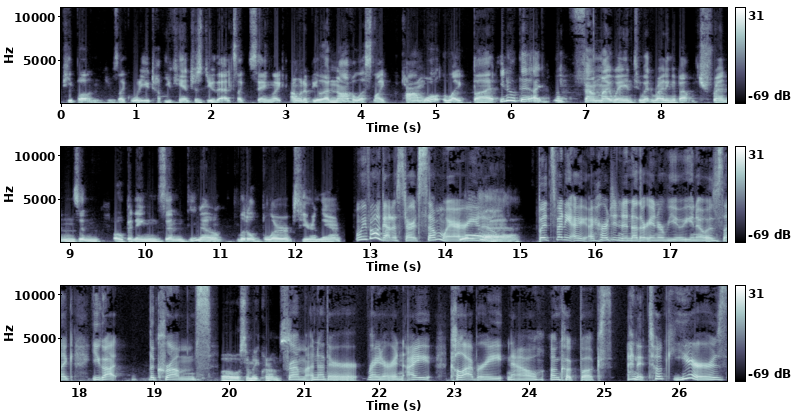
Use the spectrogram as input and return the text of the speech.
people. And he was like, What are you? T- you can't just do that. It's like saying like, I want to be a novelist, like Tom Wolfe. Like, but you know, that I like found my way into it, writing about trends and openings and you know, little blurbs here and there. We've all got to start somewhere, you know. But it's funny. I, I heard in another interview, you know, it was like you got the crumbs Oh, so many crumbs. from another writer, and I collaborate now on cookbooks, and it took years.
